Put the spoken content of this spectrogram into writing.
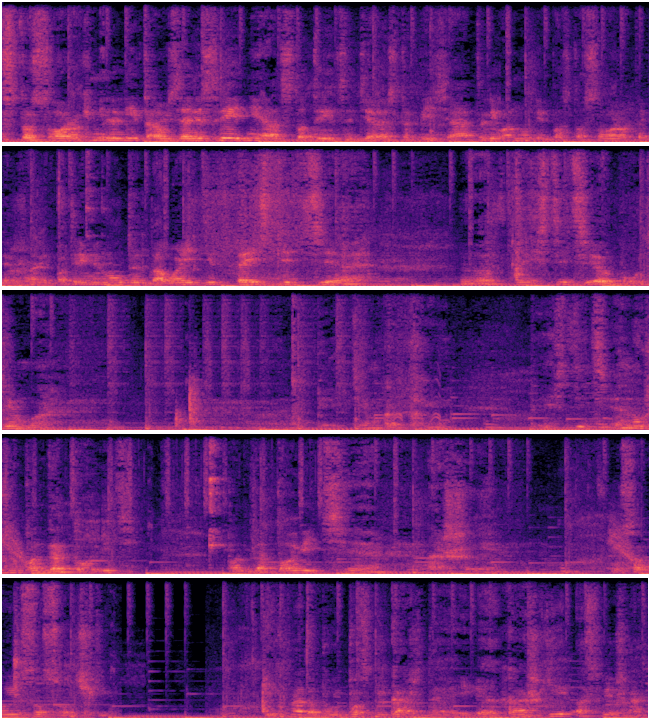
140 миллилитров взяли средние от 130-150, ливанули по 140, подержали по три минуты. Давайте тестить. э, э, Тестить э, будем. Перед тем, как тестить, э, нужно подготовить подготовить э, наши вкусовые сосочки. Их надо будет после каждой э, кашки освежать.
